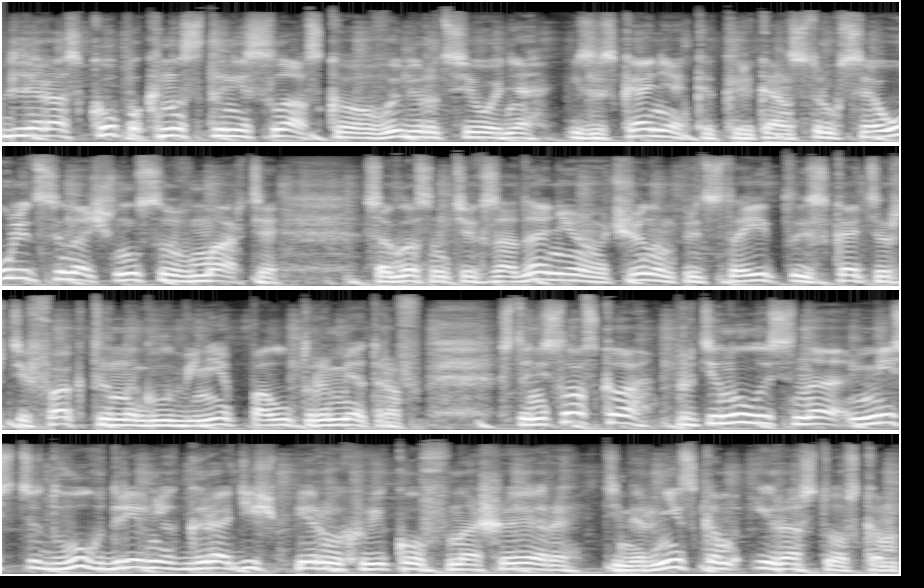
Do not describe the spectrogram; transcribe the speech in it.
для раскопок на Станиславского выберут сегодня. Изыскания, как реконструкция улицы, начнутся в марте. Согласно техзаданию, ученым предстоит искать артефакты на глубине полутора метров. Станиславского протянулась на месте двух древних городищ первых веков нашей эры – Тимирницком и Ростовском.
